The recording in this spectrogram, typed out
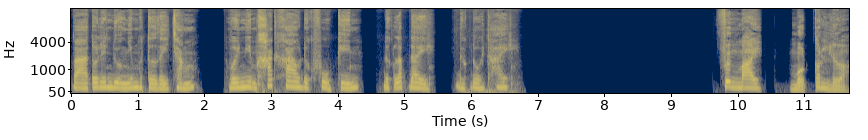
Và tôi lên đường như một tờ giấy trắng, với niềm khát khao được phủ kín, được lấp đầy, được đổi thay. Phương Mai, một con lừa.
